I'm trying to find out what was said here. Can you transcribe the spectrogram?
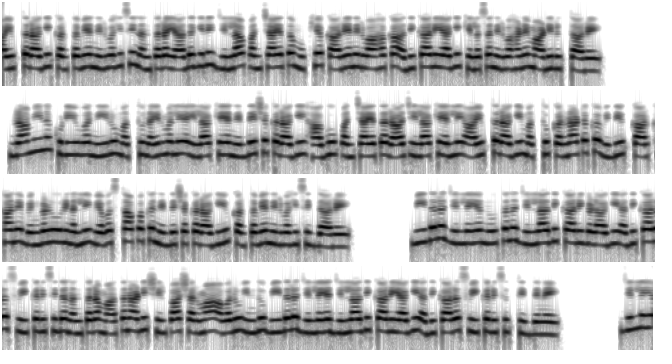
ಆಯುಕ್ತರಾಗಿ ಕರ್ತವ್ಯ ನಿರ್ವಹಿಸಿ ನಂತರ ಯಾದಗಿರಿ ಜಿಲ್ಲಾ ಪಂಚಾಯತ ಮುಖ್ಯ ಕಾರ್ಯನಿರ್ವಾಹಕ ಅಧಿಕಾರಿಯಾಗಿ ಕೆಲಸ ನಿರ್ವಹಣೆ ಮಾಡಿರುತ್ತಾರೆ. ಗ್ರಾಮೀಣ ಕುಡಿಯುವ ನೀರು ಮತ್ತು ನೈರ್ಮಲ್ಯ ಇಲಾಖೆಯ ನಿರ್ದೇಶಕರಾಗಿ ಹಾಗೂ ಪಂಚಾಯತ ರಾಜ್ ಇಲಾಖೆಯಲ್ಲಿ ಆಯುಕ್ತರಾಗಿ ಮತ್ತು ಕರ್ನಾಟಕ ವಿದ್ಯುತ್ ಕಾರ್ಖಾನೆ ಬೆಂಗಳೂರಿನಲ್ಲಿ ವ್ಯವಸ್ಥಾಪಕ ನಿರ್ದೇಶಕರಾಗಿಯೂ ಕರ್ತವ್ಯ ನಿರ್ವಹಿಸಿದ್ದಾರೆ. ಬೀದರ ಜಿಲ್ಲೆಯ ನೂತನ ಜಿಲ್ಲಾಧಿಕಾರಿಗಳಾಗಿ ಅಧಿಕಾರ ಸ್ವೀಕರಿಸಿದ ನಂತರ ಮಾತನಾಡಿ ಶಿಲ್ಪಾ ಶರ್ಮಾ ಅವರು ಇಂದು ಬೀದರ ಜಿಲ್ಲೆಯ ಜಿಲ್ಲಾಧಿಕಾರಿಯಾಗಿ ಅಧಿಕಾರ ಸ್ವೀಕರಿಸುತ್ತಿದ್ದೇನೆ. ಜಿಲ್ಲೆಯ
